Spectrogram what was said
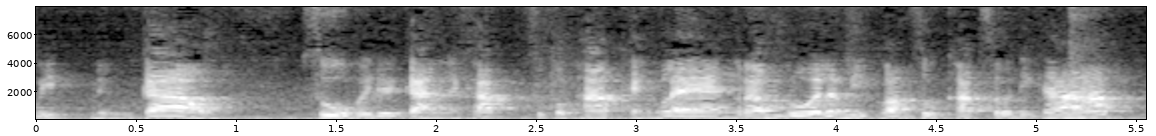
วิด -19 สู้ไปด้วยกันนะครับ สุขภาพแข็งแรง ร่ำรวยและมีความสุขครับ สวัสดีครับ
